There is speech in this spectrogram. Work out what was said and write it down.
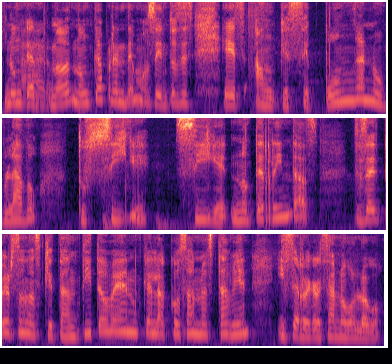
Nunca, no, nunca aprendemos. Entonces es, aunque se ponga nublado, tú sigue, sigue, no te rindas. Entonces hay personas que tantito ven que la cosa no está bien y se regresan luego, luego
